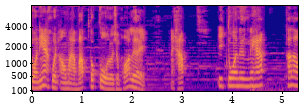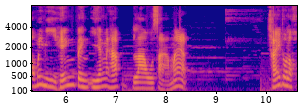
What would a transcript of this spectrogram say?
ตัวนี้ควรเอามาบัฟตกโกโดยเฉพาะเลยนะครับ อีกตัวหนึ่งนะครับ ถ้าเราไม่มีเฮงเต็งเอียงนะครับ เราสามารถ ใช้ตัวละค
